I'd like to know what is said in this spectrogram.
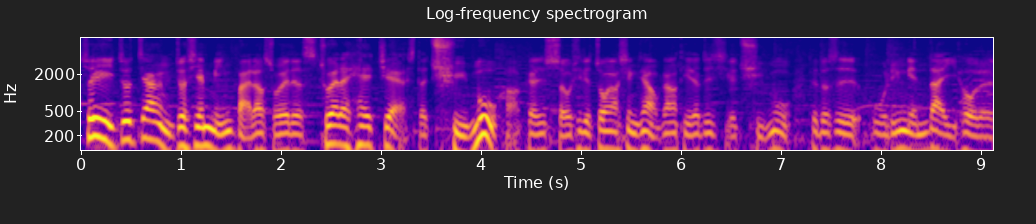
所以就这样，你就先明白到所谓的 straight ahead jazz 的曲目哈，跟熟悉的重要性。像我刚刚提到这几个曲目，这都是五零年代以后的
